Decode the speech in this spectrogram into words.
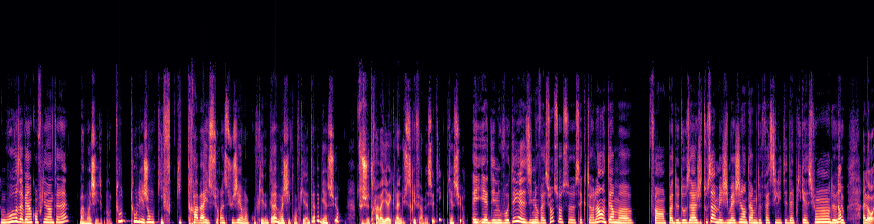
Donc vous, vous avez un conflit d'intérêt? Bah moi, j'ai tous les gens qui, qui travaillent sur un sujet ont un conflit d'intérêt. Moi, j'ai conflit d'intérêt, bien sûr, parce que je travaille avec l'industrie pharmaceutique, bien sûr. Et il y a des nouveautés, il y a des innovations sur ce secteur-là en termes euh, enfin pas de dosage et tout ça, mais j'imagine en termes de facilité d'application. De, non. Alors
